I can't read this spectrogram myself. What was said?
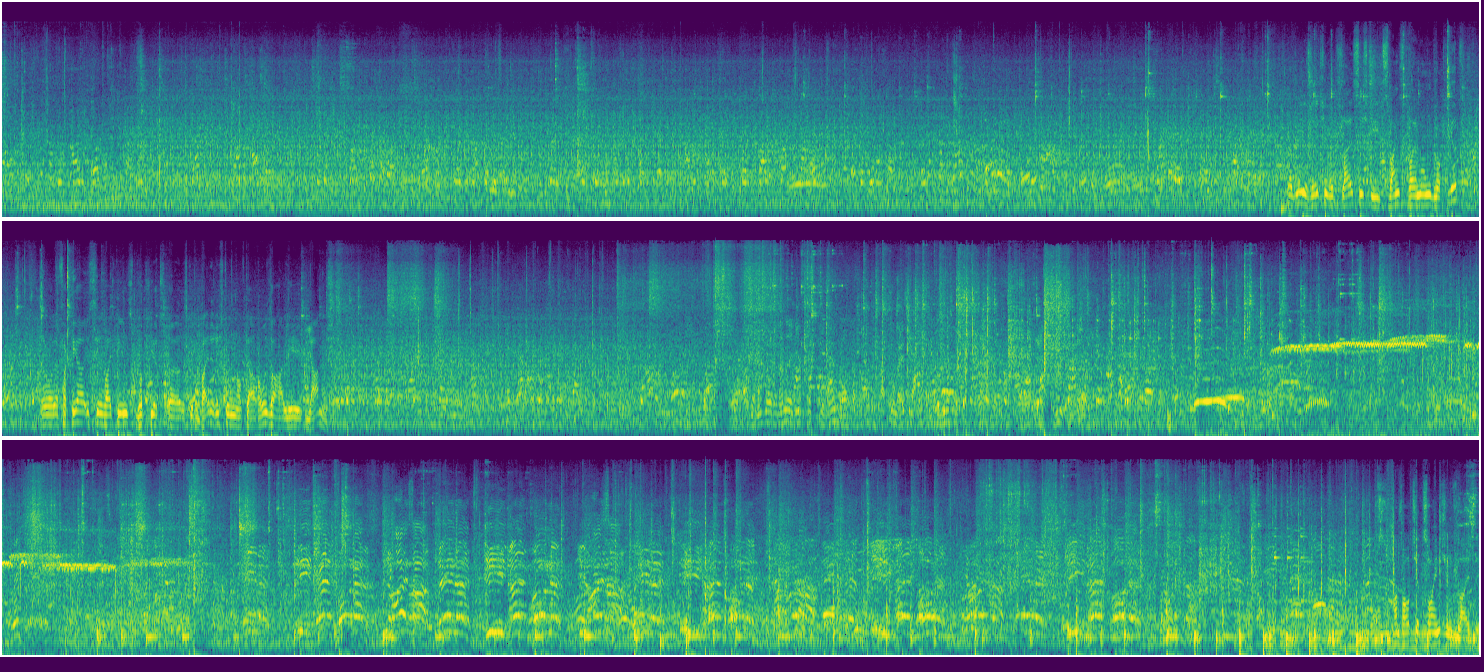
Wie ihr seht, hier wird fleißig die Zwangsräumung blockiert. Äh, Der Verkehr ist hier weitgehend blockiert. Äh, Es geht in beide Richtungen auf der Arauser Allee Janisch. Die Man baut hier Zäunchen fleißig.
